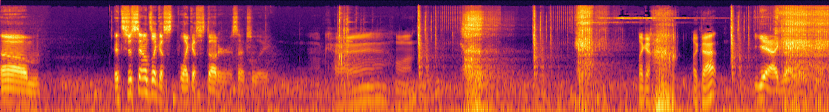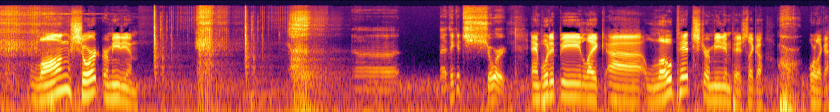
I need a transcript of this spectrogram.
Um, it just sounds like a like a stutter essentially. Okay, hold on. Like a like that? Yeah, exactly. Long, short, or medium? Uh, I think it's short. And would it be like uh, low pitched or medium pitched, like a or like a?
